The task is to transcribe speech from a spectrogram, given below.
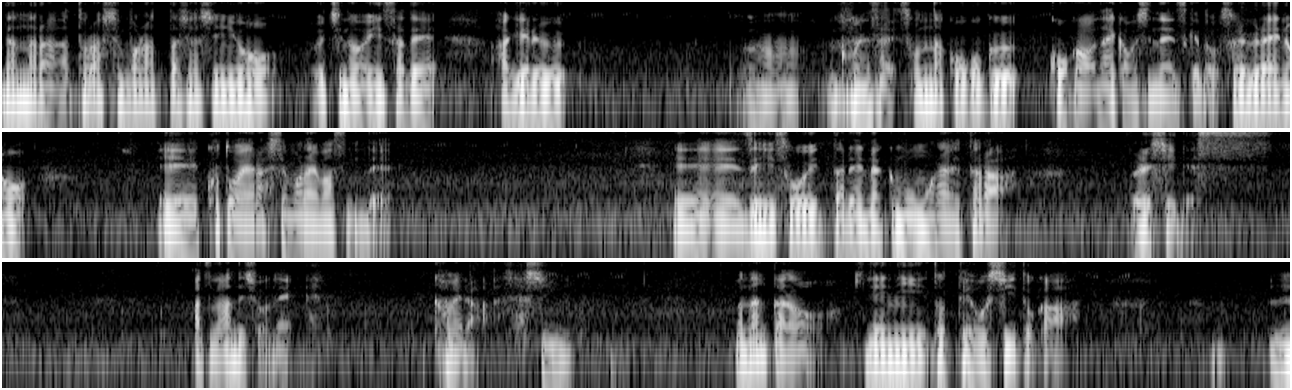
なんなら撮らせてもらった写真をうちのインスタで上げる。うん、ごめんなさい。そんな広告効果はないかもしれないですけどそれぐらいの、えーことはやらせてもらいますんで、えーぜひそういった連絡ももらえたら嬉しいです。あと何でしょうね。カメラ写真、まあ、なんかの記念に撮ってほしいとかうーん。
